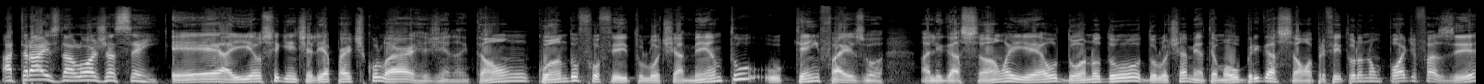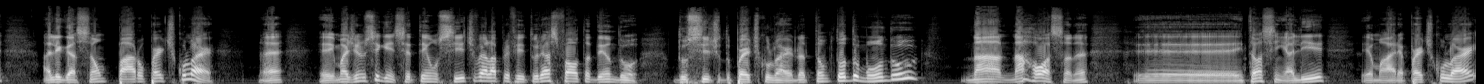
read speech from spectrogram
atrás da loja 100? É, aí é o seguinte, ali é particular, Regina. Então, quando for feito o loteamento, o quem faz o a ligação aí é o dono do, do loteamento, é uma obrigação. A prefeitura não pode fazer a ligação para o particular, né? É, imagina o seguinte, você tem um sítio, vai lá a prefeitura e asfalta dentro do, do sítio do particular. Então todo mundo na, na roça, né? É, então assim, ali é uma área particular.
